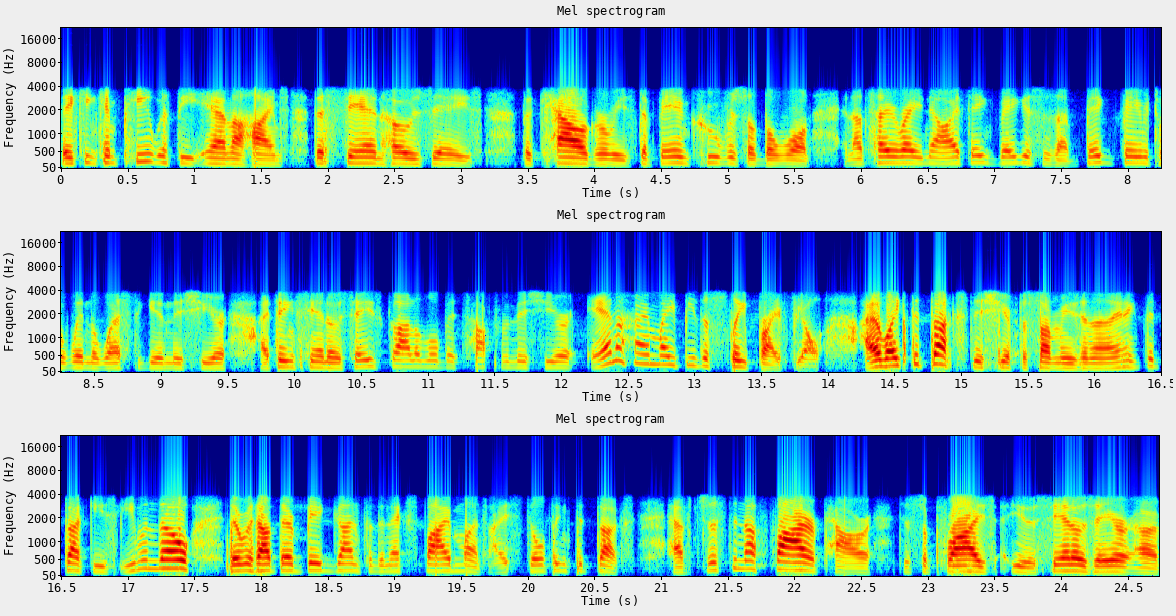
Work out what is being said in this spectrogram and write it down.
They can compete with the Anaheims, the San Jose's, the Calgarys, the Vancouvers of the world. And I'll tell you right now, I think Vegas is a big favorite to win the West again this year. I think San Jose's got a little bit tougher this year. Anaheim might be the sleeper. I feel. I like the Ducks this year for some reason, and I think the Duckies, even though they're without their big gun for the next five months, I still think the Ducks have just enough firepower to surprise either San Jose or uh,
